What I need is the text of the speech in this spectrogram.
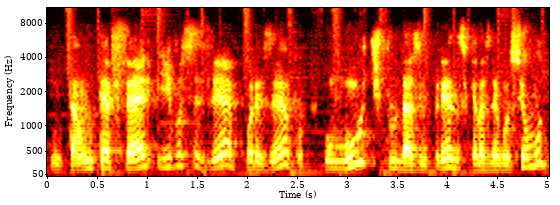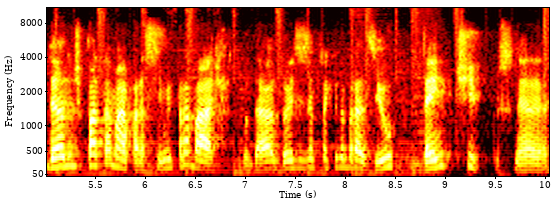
Então interfere e você vê, por exemplo, o múltiplo das empresas que elas negociam mudando de patamar para cima e para baixo. Vou dar dois exemplos aqui no Brasil bem típicos, né?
